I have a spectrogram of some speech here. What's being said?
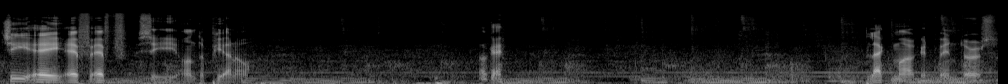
G A F F C on the piano. Okay. Black market vendors.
